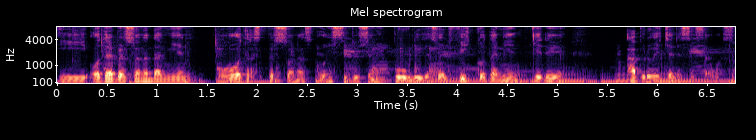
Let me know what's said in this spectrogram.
y otra persona también, o otras personas, o instituciones públicas, o el fisco también quiere aprovechar esas aguas.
